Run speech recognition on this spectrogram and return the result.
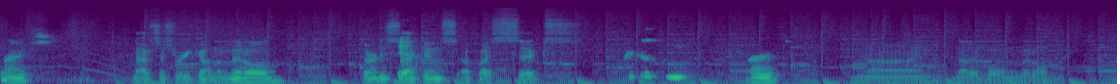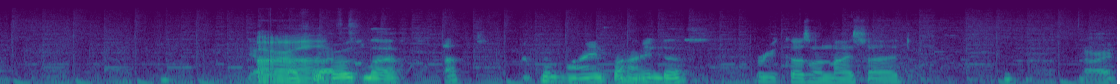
Nice. Now it's just Rico in the middle. 30 Yeah. seconds, up by 6. Rico's weak. Nice. 9. Another bull in the middle. Yeah, Uh, they're both They're left. both left. Left. I put mines behind us. Rico's on my side. Alright.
